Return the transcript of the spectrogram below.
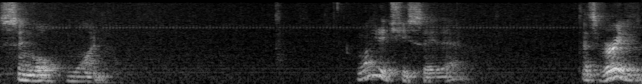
single one. Why did she say that? That's a very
